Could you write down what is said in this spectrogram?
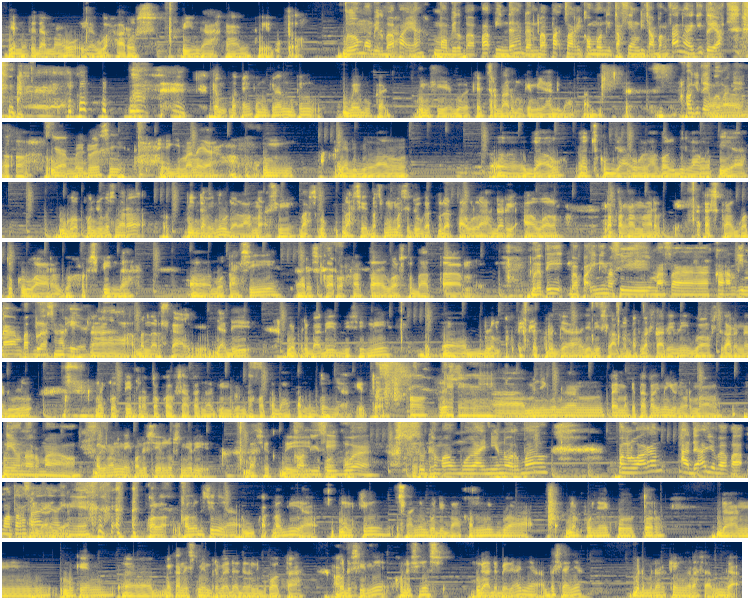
ya mau tidak mau ya gue harus pindah kan gitu Belum mobil bapak ya, mobil bapak pindah dan bapak cari komunitas yang di cabang sana gitu ya. Ke- makanya kemungkinan mungkin gue buka ini sih ya buka capture baru mungkin ya di Batam Oh gitu ya belum ada. ya? Eh, eh. ya by the way sih ya gimana ya hmm, ya dibilang eh, jauh ya cukup jauh lah kalau dibilang tapi ya gue pun juga sebenarnya pindah ini udah lama sih Basuk Basit Bas mungkin Basit juga udah tau lah dari awal pertengahan Maret SK gue tuh keluar gue harus pindah eh, mutasi dari Soekarno Hatta gue harus ke Batam Berarti bapak ini masih masa karantina 14 hari ya. Nah, benar sekali. Jadi gue pribadi di sini eh, belum aktif bekerja. Jadi selama 14 hari ini gue harus karantina dulu mengikuti protokol kesehatan dari pemerintah Kota Batam tentunya gitu. Oke. Terus eh, menyinggung dengan tema kita kali ini new normal. New normal. Bagaimana nih kondisi lu sendiri Basit di Kondisi gue sudah mau mulai new normal. Pengeluaran ada aja bapak motor Ada saya aja. ini. kalau kalau di sini ya bagi ya mungkin misalnya gue di Batam ini gue mempunyai kultur dan mungkin eh, mekanisme yang berbeda dengan ibu kota. Kalau di sini kondisinya nggak ada bedanya, apa istilahnya benar-benar kayak ngerasa nggak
